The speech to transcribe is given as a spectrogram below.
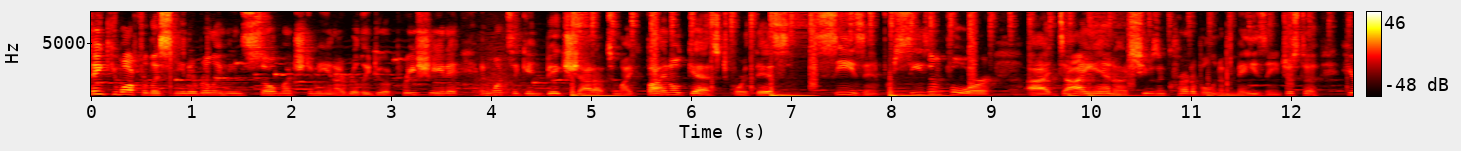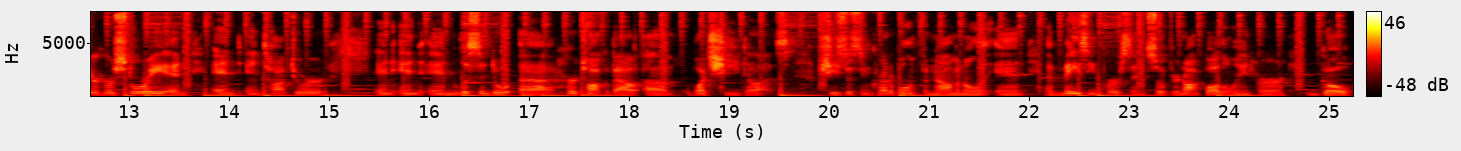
Thank you all for listening. It really means so much to me, and I really do appreciate it. And once again, big shout out to my final guest for this season, for season four, uh, Diana. She was incredible and amazing. Just to hear her story and and and talk to her, and and and listen to uh, her talk about um, what she does. She's just incredible and phenomenal and amazing person. So if you're not following her, go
